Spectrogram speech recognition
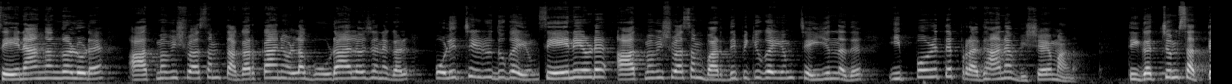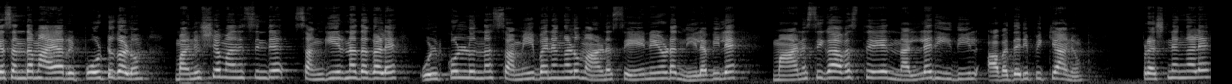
സേനാംഗങ്ങളുടെ ആത്മവിശ്വാസം തകർക്കാനുള്ള ഗൂഢാലോചനകൾ പൊളിച്ചെഴുതുകയും സേനയുടെ ആത്മവിശ്വാസം വർദ്ധിപ്പിക്കുകയും ചെയ്യുന്നത് ഇപ്പോഴത്തെ പ്രധാന വിഷയമാണ്. തികച്ചും സത്യസന്ധമായ റിപ്പോർട്ടുകളും മനുഷ്യ മനസ്സിന്റെ സങ്കീർണതകളെ ഉൾക്കൊള്ളുന്ന സമീപനങ്ങളുമാണ് സേനയുടെ നിലവിലെ മാനസികാവസ്ഥയെ നല്ല രീതിയിൽ അവതരിപ്പിക്കാനും പ്രശ്നങ്ങളെ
